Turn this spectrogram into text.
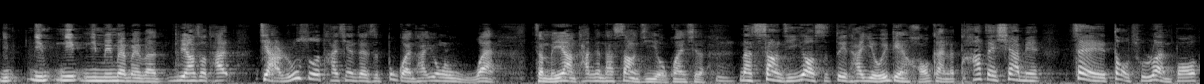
你你你你明白明白？比方说他，假如说他现在是不管他用了五万怎么样，他跟他上级有关系了，那上级要是对他有一点好感了，他在下面再到处乱包，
